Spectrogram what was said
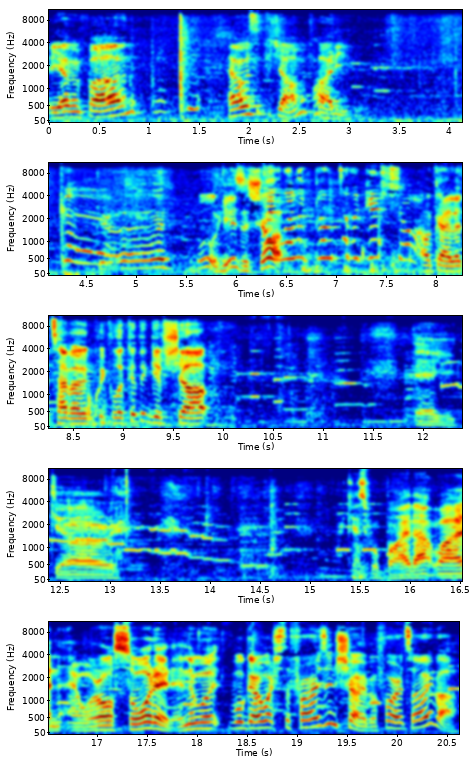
Are you having fun? How was the pajama party? Good. Good. Oh, here's a I shop. want to go to the gift shop. Okay, let's have a quick look at the gift shop. There you go. I guess we'll buy that one and we're all sorted. And then we'll, we'll go watch the Frozen show before it's over.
